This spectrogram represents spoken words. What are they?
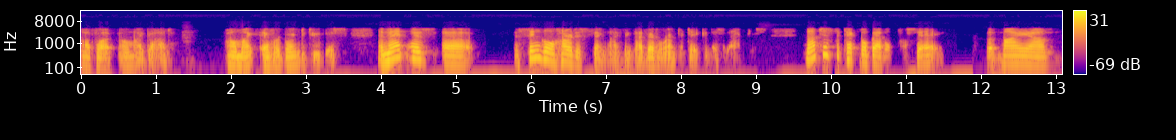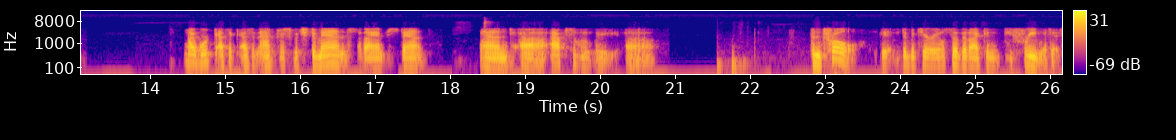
I thought, oh my God, how am I ever going to do this? And that was uh, the single hardest thing I think I've ever undertaken as an actress. Not just the techno babble per se, but my um, my work ethic as an actress, which demands that I understand and uh, absolutely uh, control the, the material so that I can be free with it.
